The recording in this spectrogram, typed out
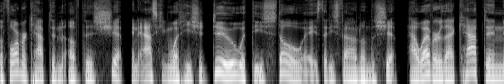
the former captain of this ship, and asking what he should do with these stowaways that he's found on the ship. However, that captain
